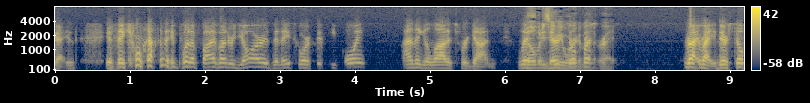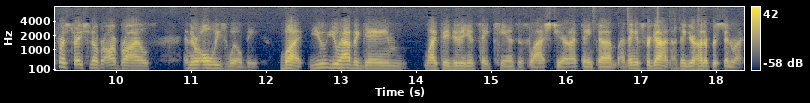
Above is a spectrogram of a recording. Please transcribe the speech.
Okay. If they go out and they put up 500 yards and they score 50 points, I think a lot is forgotten. Listen, Nobody's going to be worried about it, right? Right, right. There's still frustration over Art Briles. and there always will be. But you you have a game like they did against say Kansas last year, and I think um, I think it's forgotten. I think you're 100 percent right.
